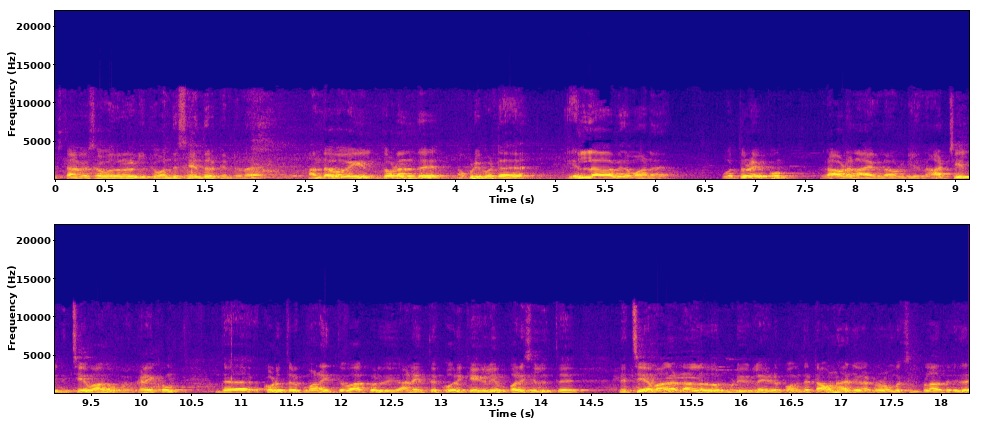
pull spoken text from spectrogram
இஸ்லாமிய சகோதரர்களுக்கு வந்து சேர்ந்திருக்கின்றன. அந்த வகையில் தொடர்ந்து அப்படிப்பட்ட எல்லா விதமான ஒத்துழைப்பும் திராவிட நாயகன் அவர்களின் ஆட்சியில் நிச்சயமாக உங்களுக்கு கிடைக்கும். இந்த கொடுத்திருக்கும் அனைத்து வாக்குறுதி அனைத்து கோரிக்கைகளையும் பரிசீலித்து நிச்சயமாக நல்ல ஒரு முடிவுகளை எடுப்போம். இந்த டவுன் ஹாஜி மேட்டர் ரொம்ப சிம்பிளாக தெரியுது.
